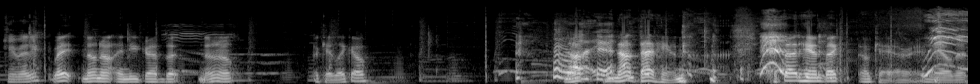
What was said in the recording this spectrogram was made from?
Okay, ready? Wait, no, no, I need to grab the. No, no. Okay, let go. Not, Right. not that hand. Put that hand back. Okay, all right. Nailed it.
